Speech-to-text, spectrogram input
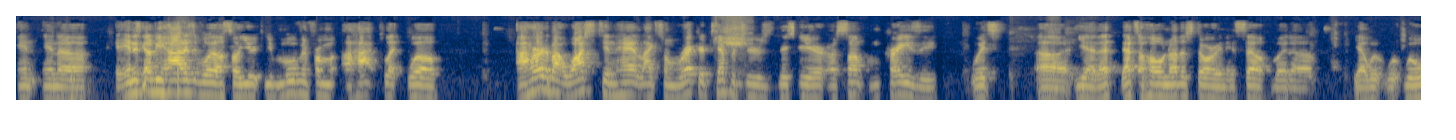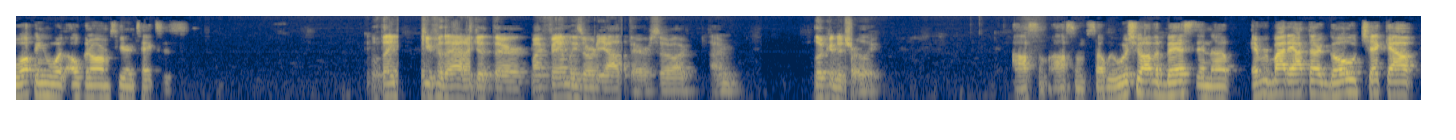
and and uh, and it's gonna be hot as well. So you're you're moving from a hot place. Well, I heard about Washington had like some record temperatures this year or something crazy, which uh, yeah, that that's a whole nother story in itself. But uh, yeah, we, we'll you with open arms here in Texas. Well, thank you for that. I get there. My family's already out there, so I, I'm looking to shortly. Awesome, awesome. So we wish you all the best, and uh, everybody out there, go check out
